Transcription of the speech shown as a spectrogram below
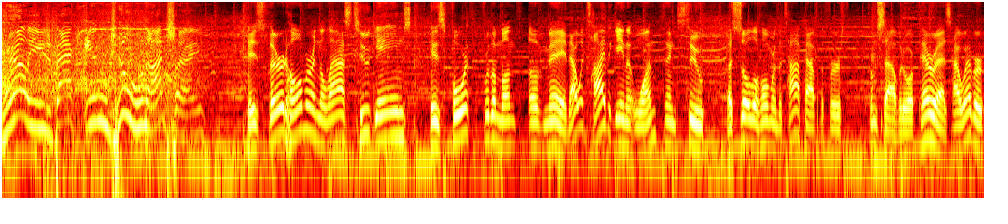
Well, he's back in tune, I'd say. His third homer in the last two games, his fourth for the month of May. That would tie the game at one, thanks to a solo homer in the top half of the first from Salvador Perez. However,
